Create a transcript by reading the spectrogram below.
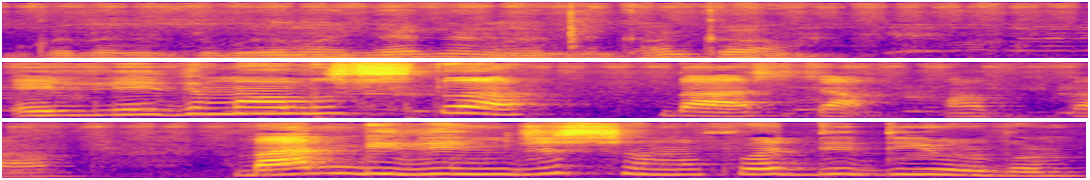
Bu kadar hızlı boyamayı nereden öğrendin kankam? Ellerim alıştı ders yapmaktan. Ben birinci sınıfa gidiyorum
